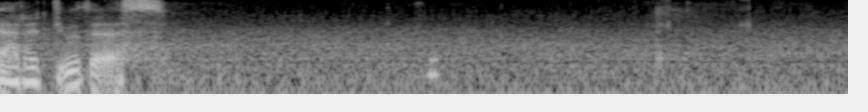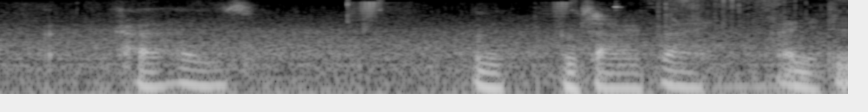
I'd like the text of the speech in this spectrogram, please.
gotta do this. Because I'm, I'm sorry, but I, I need to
